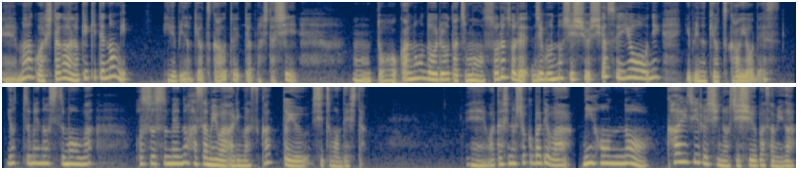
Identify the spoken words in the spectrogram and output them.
えー、マーグは下側の利き手のみ指抜きを使うと言ってましたしうんと他の同僚たちもそれぞれ自分の刺繍しやすいように指抜きを使うようです。4つ目の質問はおすすめのハサミはありますか？という質問でした。えー、私の職場では日本の貝印の刺繍バサミが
